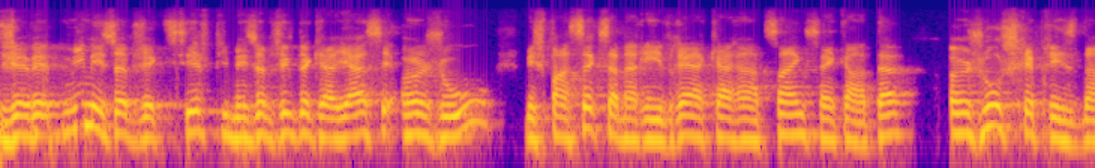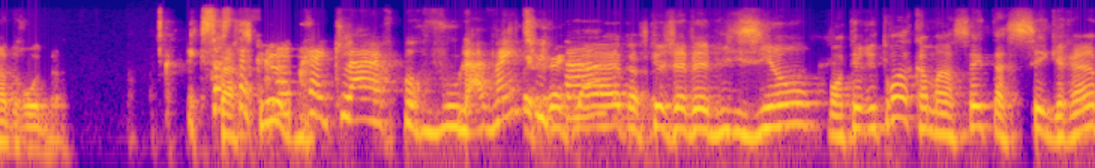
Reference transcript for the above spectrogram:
J'avais mis mes objectifs, puis mes objectifs de carrière, c'est un jour, mais je pensais que ça m'arriverait à 45, 50 ans. Un jour, je serais président de Rona. Ça, c'était très, très clair pour vous, là, 28 très Clair parce que j'avais vision. Mon territoire commençait à être assez grand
